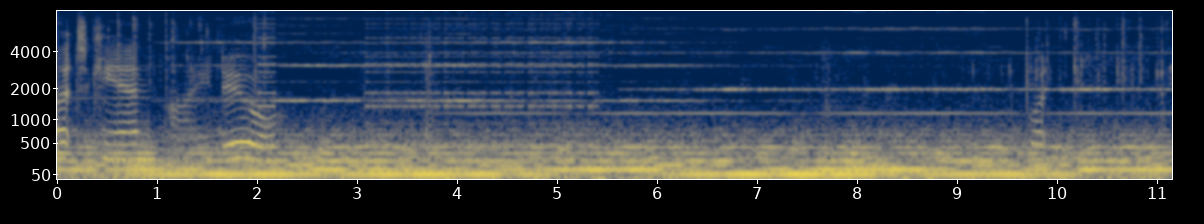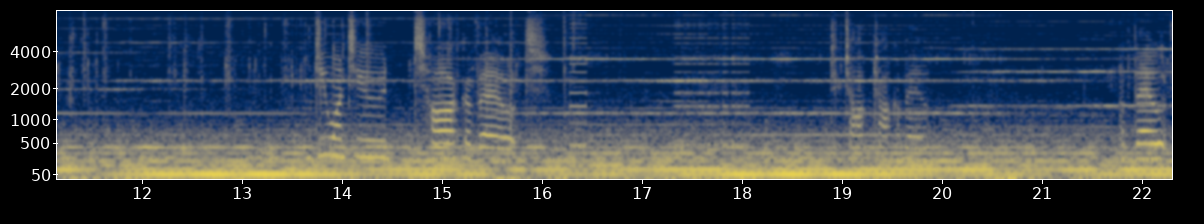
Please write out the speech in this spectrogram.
What can I do? What do you want to talk about? To talk, talk about. About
